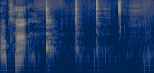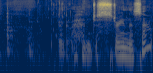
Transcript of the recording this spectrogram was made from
Okay. I'm gonna go ahead and just strain this out.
